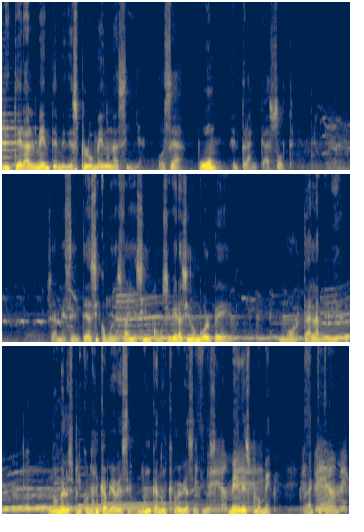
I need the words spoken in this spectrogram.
literalmente me desplomé en una silla. O sea, ¡pum! El trancazote. O sea, me senté así como desfallecido, como si hubiera sido un golpe mortal a mi vida. No me lo explico, nunca me había, sen- nunca, nunca me había sentido así. Me desplomé, prácticamente.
